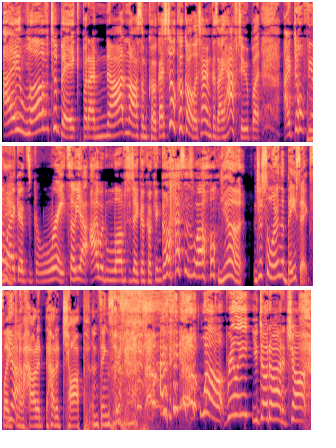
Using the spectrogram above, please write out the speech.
I love to bake, but I'm not an awesome cook. I still cook all the time because I have to, but I don't feel like it's great. So yeah, I would love to take a cooking class as well. yeah. Just to learn the basics, like, Yeah. you know, how to, how to chop and things like that. well, really? You don't know how to chop?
